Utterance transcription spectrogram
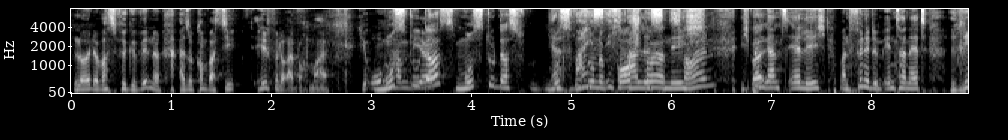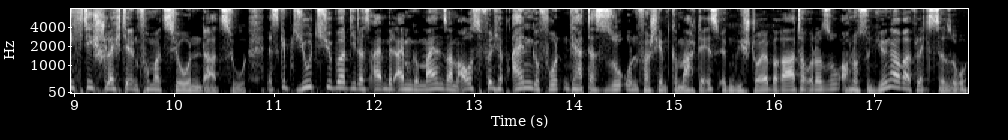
Leute, was für Gewinne? Also komm, Basti, hilf mir doch einfach mal. Hier oben Musst du das? Musst du das? ja, das musst du weiß so eine ich Vorsteuer alles nicht. zahlen? Ich bin ganz ehrlich, man findet im Internet richtig schlechte Informationen dazu. Es gibt YouTuber, die das mit einem gemeinsam ausfüllen. Ich habe einen gefunden, der hat das so unverschämt gemacht. Der ist irgendwie Steuerberater oder so, auch noch so ein jüngerer, vielleicht ist er so,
